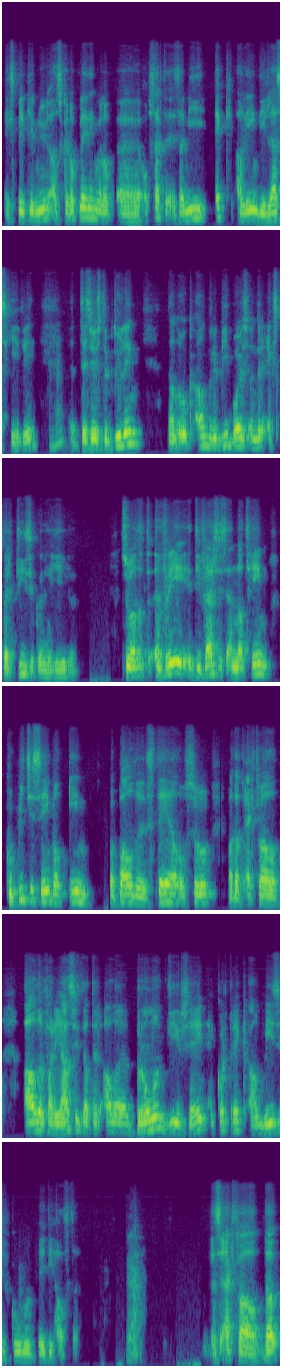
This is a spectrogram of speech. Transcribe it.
ik spreek hier nu, als ik een opleiding wil op, eh, opstarten, is dat niet ik alleen die les geef. Mhm. Het is juist de bedoeling dan ook andere B-Boys hun expertise kunnen geven. Zodat het vrij divers is en dat geen kopietjes zijn van één bepaalde stijl of zo, maar dat echt wel alle variaties, dat er alle bronnen die er zijn in Kortrijk aanwezig komen bij die gasten. Ja. Dat is echt wel, dat,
